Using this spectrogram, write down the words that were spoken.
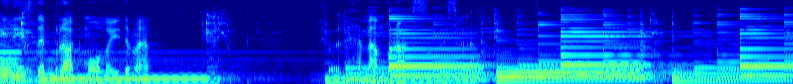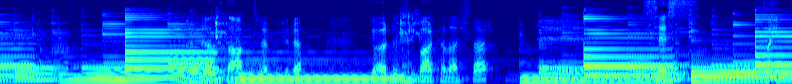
Release'de bırakma olayı değil mi? Şöyle hemen bıraksın mesela. Şöyle biraz daha arttırabilirim. Gördüğünüz gibi arkadaşlar eee, ses kayıplarında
